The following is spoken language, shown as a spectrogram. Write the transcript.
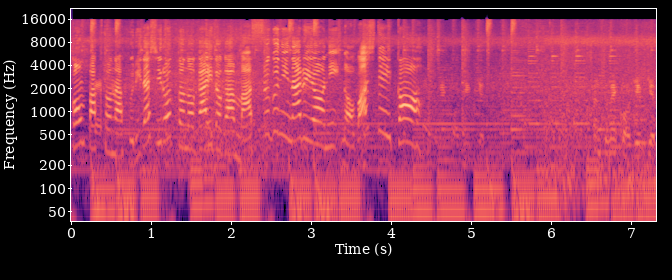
コンパクトな振り出しロットのガイドがまっすぐになるように伸ばしていこう。ちゃんとねこうギュッギュッ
